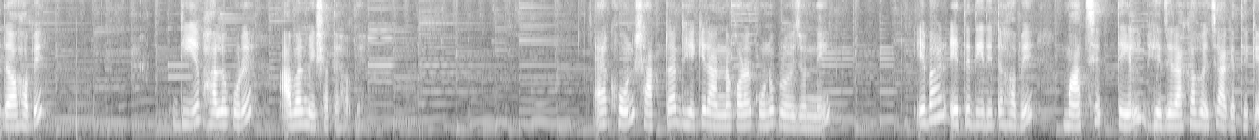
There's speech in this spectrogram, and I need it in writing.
দেওয়া হবে। দিয়ে ভালো করে আবার মেশাতে হবে। এখন শাকটা ঢেকে রান্না করার কোনো প্রয়োজন নেই। এবার এতে দিয়ে দিতে হবে মাছের তেল, ভেজে রাখা হয়েছে আগে থেকে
